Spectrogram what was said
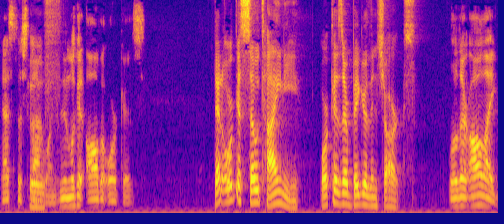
That's the stock Oof. one. And then look at all the orcas. That orca's so tiny. Orcas are bigger than sharks. Well, they're all like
